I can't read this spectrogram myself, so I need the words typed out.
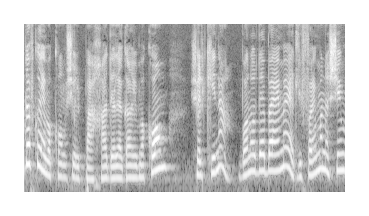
דווקא ממקום של פחד, אלא גם ממקום של קינה. בוא נודה באמת. לפעמים אנשים,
